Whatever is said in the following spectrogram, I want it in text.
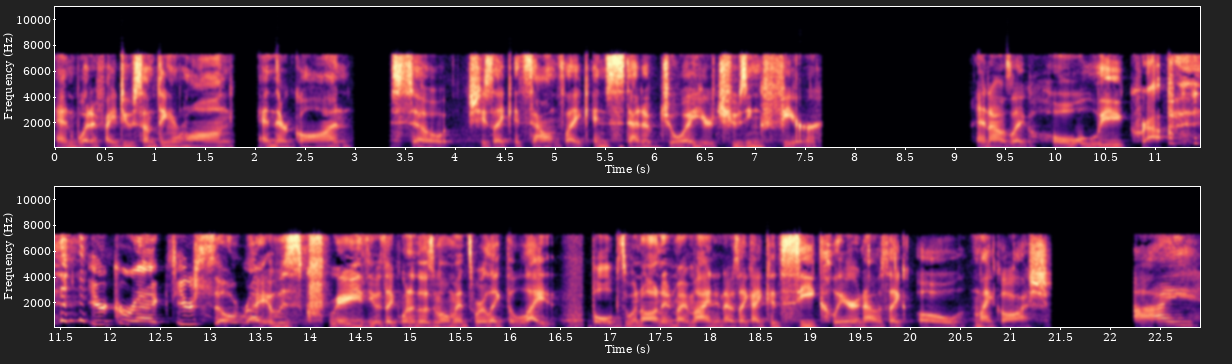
And what if I do something wrong and they're gone? So she's like, it sounds like instead of joy, you're choosing fear. And I was like, holy crap. You're correct. You're so right. It was crazy. It was like one of those moments where like the light bulbs went on in my mind and I was like, I could see clear. And I was like, oh my gosh. I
